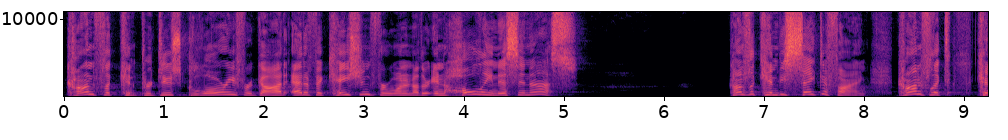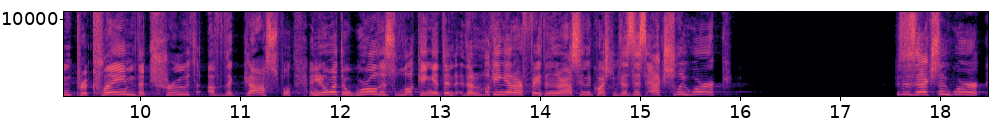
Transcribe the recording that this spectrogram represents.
Conflict can produce glory for God, edification for one another, and holiness in us. Conflict can be sanctifying. Conflict can proclaim the truth of the gospel. And you know what? The world is looking at, they're looking at our faith and they're asking the question, does this actually work? Does this actually work?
